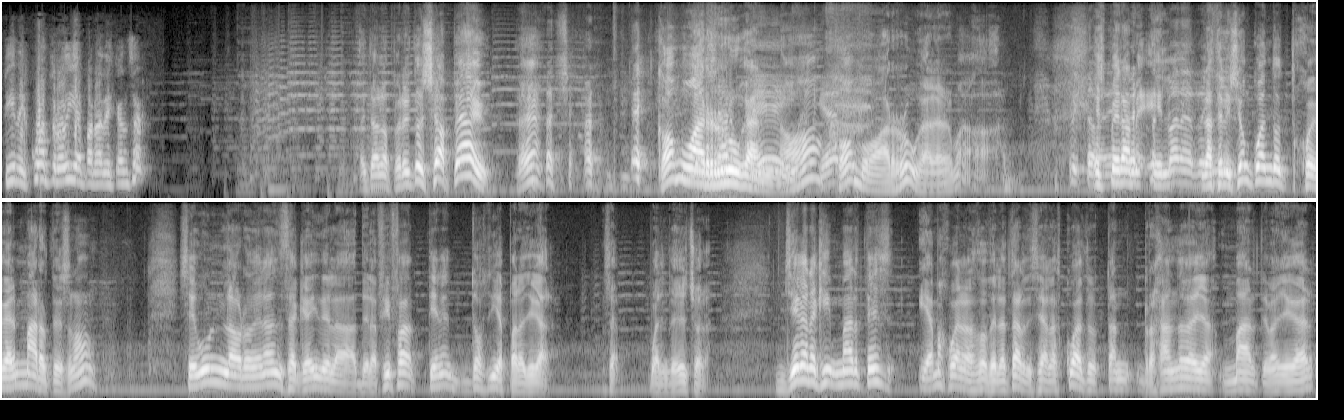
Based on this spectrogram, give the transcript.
tiene cuatro días para descansar. Ahí están los perritos Chapey. ¿eh? ¿Cómo arrugan, no? ¿Cómo arrugan, hermano? Espérame, la selección cuando juega el martes, ¿no? Según la ordenanza que hay de la, de la FIFA, tienen dos días para llegar. O sea, 48 horas. Llegan aquí martes y además juegan a las 2 de la tarde, o sea, a las 4 están rajando de allá, martes va a llegar,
